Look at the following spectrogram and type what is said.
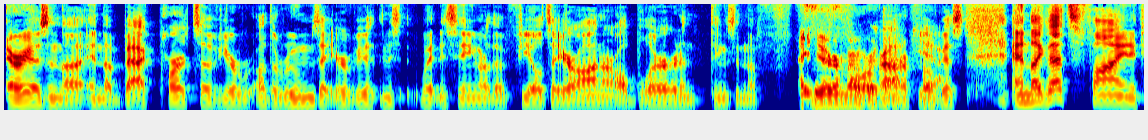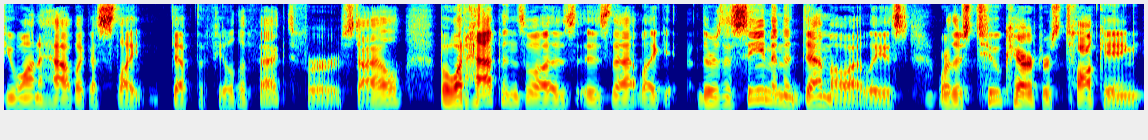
areas in the in the back parts of your of the rooms that you're witnessing or the fields that you're on are all blurred and things in the f- I do remember foreground that, are yeah. focused. And like that's fine if you want to have like a slight depth of field effect for style. But what happens was is that like there's a scene in the demo at least where there's two characters talking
